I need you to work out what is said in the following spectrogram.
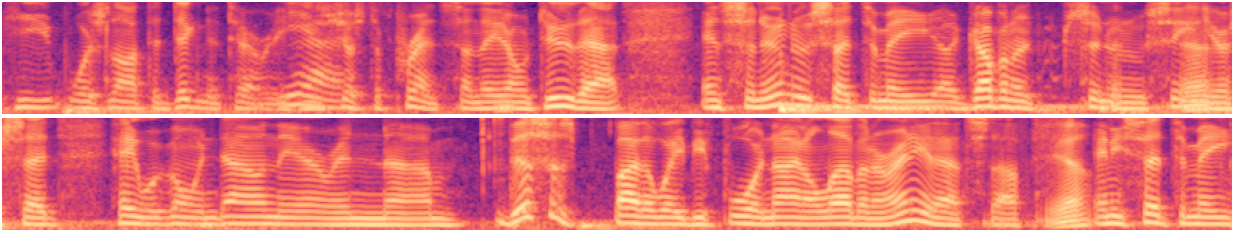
he was not the dignitary. Yes. He's just a prince, and they don't do that. And Sununu said to me, uh, Governor Sununu Senior Yeah. said, "Hey, we're going down there, and um, this is, by the way, before 9/11 or any of that stuff." Yeah. And he said to me.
